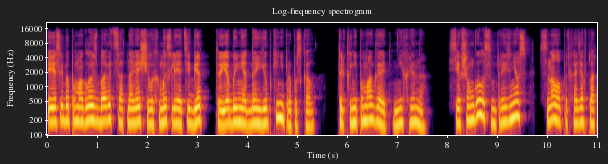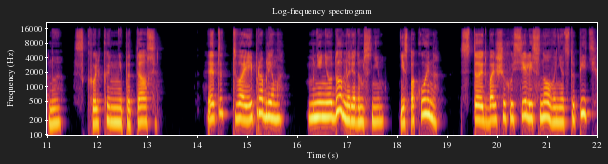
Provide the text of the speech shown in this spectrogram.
Если бы помогло избавиться от навязчивых мыслей о тебе, то я бы ни одной юбки не пропускал. Только не помогает ни хрена. Севшим голосом произнес, снова подходя вплотную. Сколько не пытался. Это твои проблемы. Мне неудобно рядом с ним. Неспокойно. Стоит больших усилий снова не отступить,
